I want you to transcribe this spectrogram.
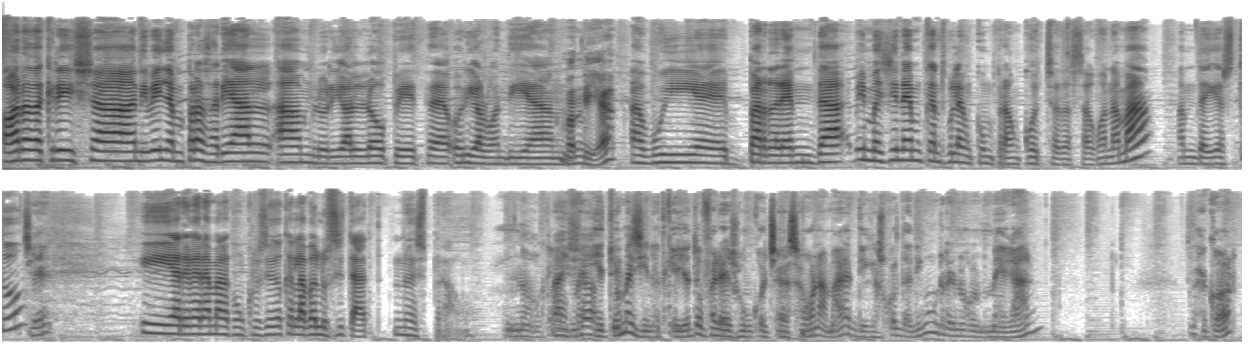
Hora de créixer a nivell empresarial amb l'Oriol López. Eh, Oriol, bon dia. Bon dia. Avui eh, parlarem de... Imaginem que ens volem comprar un cotxe de segona mà, em deies tu, Sí? i arribarem a la conclusió que la velocitat no és prou. No, clar. Això- I tu imagina't que jo t'ofereixo un cotxe de segona mà, et dic, escolta, tinc un Renault Megane, d'acord?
